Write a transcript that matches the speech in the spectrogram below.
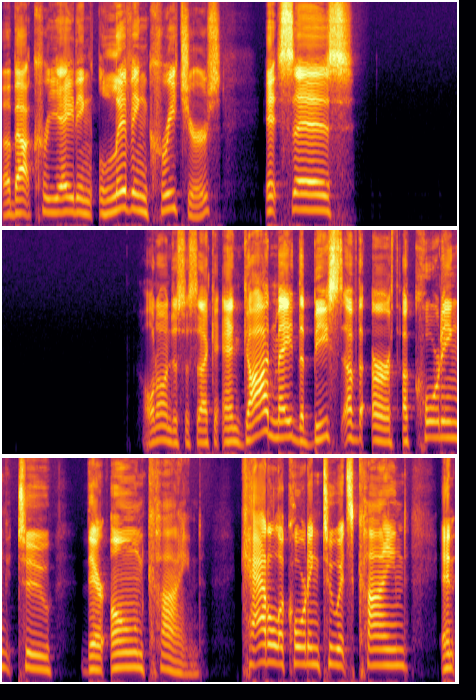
about creating living creatures, it says Hold on just a second. And God made the beasts of the earth according to their own kind, cattle according to its kind, and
